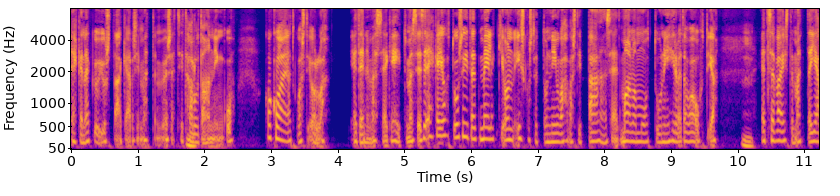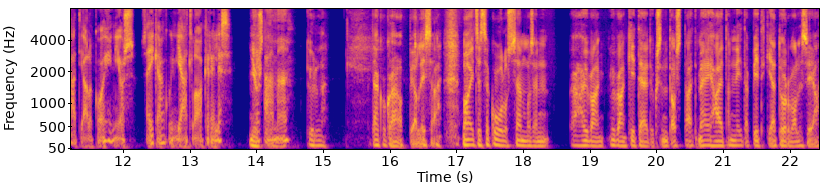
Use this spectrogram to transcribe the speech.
ehkä näkyy just tämä kärsimättömyys, että sitten Mm. halutaan niin kuin, koko ajan jatkuvasti olla etenemässä ja kehittymässä. Ja se ehkä johtuu siitä, että meillekin on iskostettu niin vahvasti päähän se, että maailma muuttuu niin hirveätä vauhtia, Mm. että sä väistämättä jäät jalkoihin, jos sä ikään kuin jäät laakerille lepäämään. Kyllä. Pitää koko ajan oppia lisää. Mä oon itse asiassa kuullut semmoisen vähän hyvän, hyvän kiteytyksen tosta, että me ei haeta niitä pitkiä turvallisia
